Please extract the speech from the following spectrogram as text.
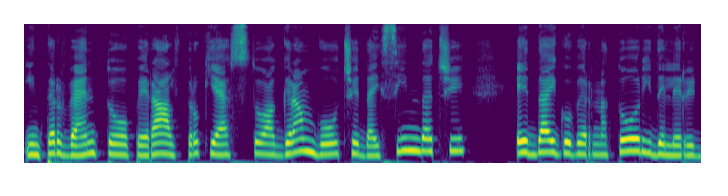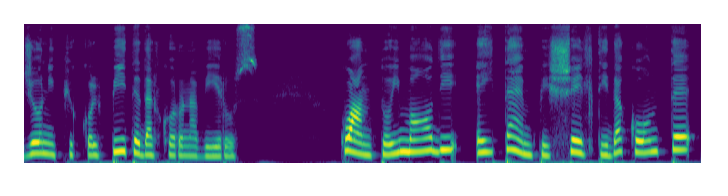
intervento peraltro chiesto a gran voce dai sindaci e dai governatori delle regioni più colpite dal coronavirus, quanto i modi e i tempi scelti da Conte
